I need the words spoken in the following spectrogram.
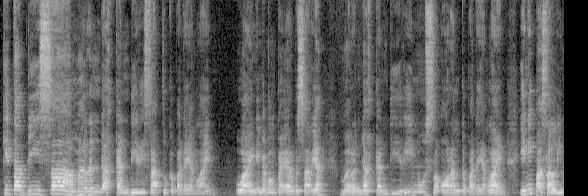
kita bisa merendahkan diri satu kepada yang lain. Wah, ini memang PR besar ya. Merendahkan dirimu seorang kepada yang lain. Ini pasal 5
